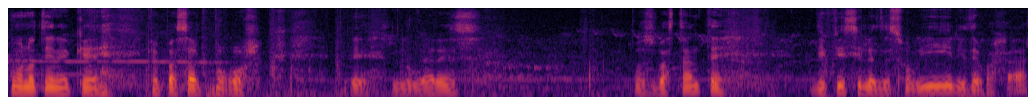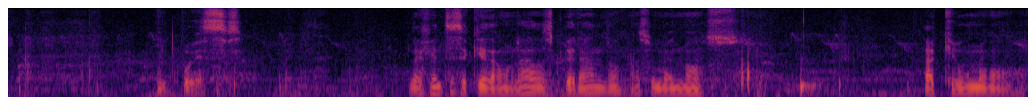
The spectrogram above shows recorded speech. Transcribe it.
Uno tiene que pasar por eh, lugares pues bastante difíciles de subir y de bajar. Y pues la gente se queda a un lado esperando más o menos a que uno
